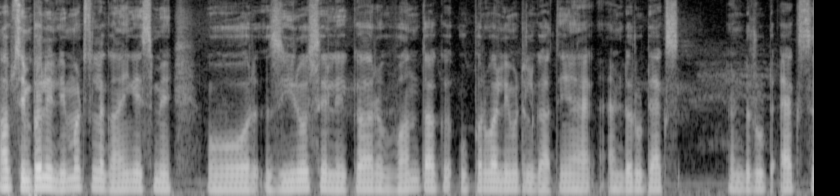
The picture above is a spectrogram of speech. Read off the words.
अब सिंपली लिमिट्स लगाएँगे इसमें और ज़ीरो से लेकर वन तक ऊपर वाली लिमिट लगाते हैं under root x under root x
